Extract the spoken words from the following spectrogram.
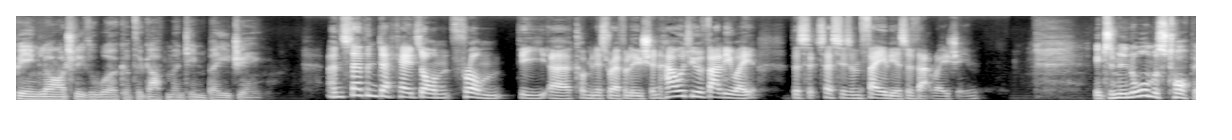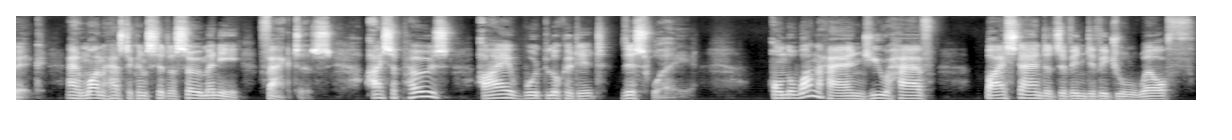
being largely the work of the government in Beijing. And seven decades on from the uh, communist revolution, how would you evaluate the successes and failures of that regime? It's an enormous topic and one has to consider so many factors. I suppose I would look at it this way. On the one hand, you have, by standards of individual wealth,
